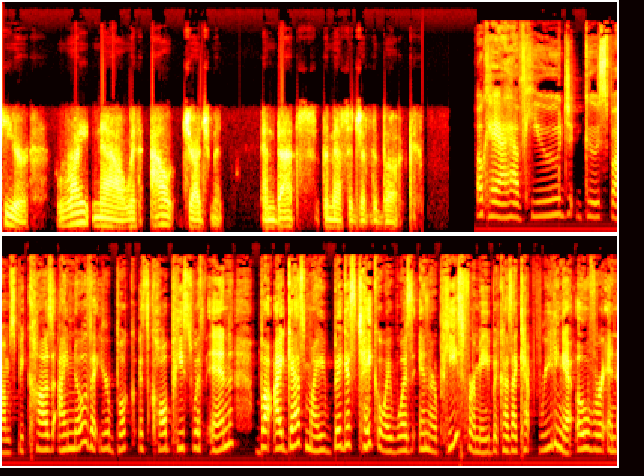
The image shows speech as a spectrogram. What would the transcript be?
here, right now, without judgment. And that's the message of the book. Okay, I have huge goosebumps because I know that your book is called Peace Within, but I guess my biggest takeaway was inner peace for me because I kept reading it over and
